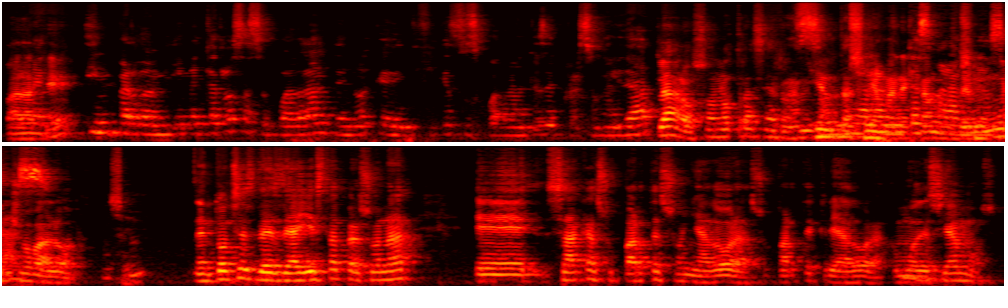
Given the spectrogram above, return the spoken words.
¿Para qué? Y, perdón, y meterlos a su cuadrante, ¿no? Que identifique sus cuadrantes de personalidad. Claro, son otras herramientas que manejamos de mucho valor. Entonces, desde ahí esta persona eh, saca su parte soñadora, su parte creadora. Como decíamos,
